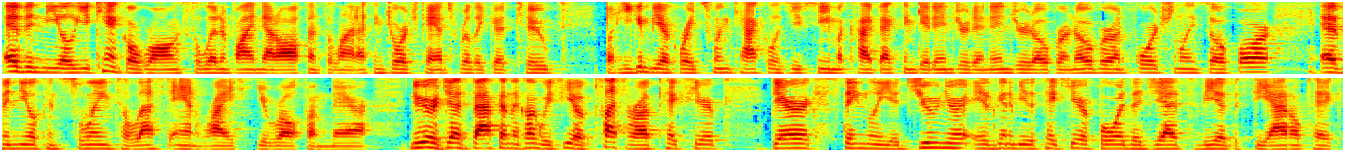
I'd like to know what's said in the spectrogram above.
Evan Neal, you can't go wrong solidifying that offensive line. I think George Fant's really good too but he can be a great swing tackle as you've seen Mekhi Becton get injured and injured over and over, unfortunately, so far. Evan Neal can swing to left and right. You roll from there. New York Jets back on the clock. We see a plethora of picks here. Derek Stingley Jr. is going to be the pick here for the Jets via the Seattle pick.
